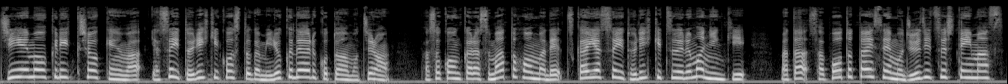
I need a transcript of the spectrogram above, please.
GMO クリック証券は安い取引コストが魅力であることはもちろんパソコンからスマートフォンまで使いやすい取引ツールも人気またサポート体制も充実しています。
